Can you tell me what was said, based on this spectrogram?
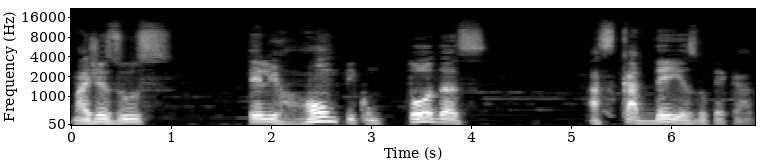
Mas Jesus, ele rompe com todas as cadeias do pecado.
